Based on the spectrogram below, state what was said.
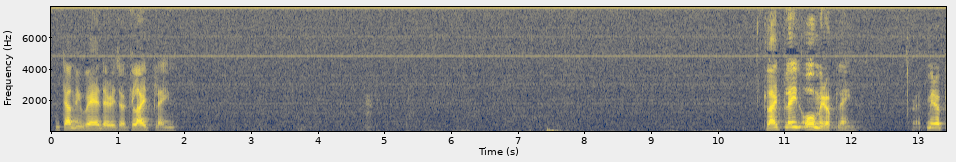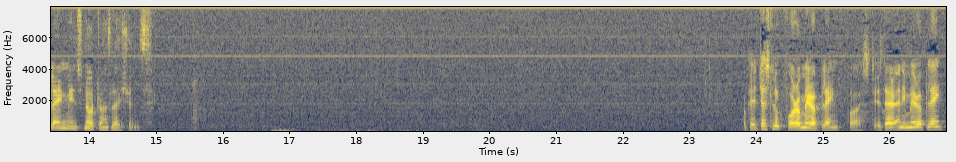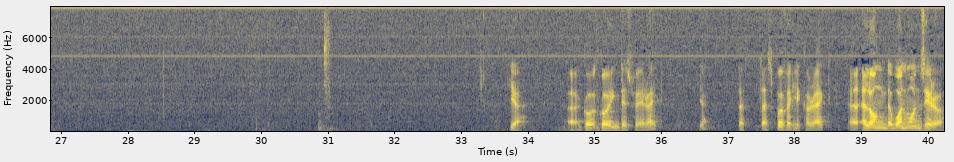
and tell me where there is a glide plane glide plane or mirror plane. Right? Mirror plane means no translations. Okay, just look for a mirror plane first. Is there any mirror plane? Yeah, uh, go, going this way, right? Yeah, that, that's perfectly correct. Uh, along the 110.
